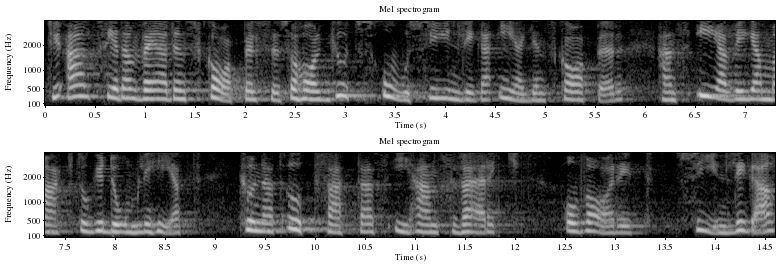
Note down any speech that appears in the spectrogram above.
Ty allt sedan världens skapelse så har Guds osynliga egenskaper, hans eviga makt och gudomlighet kunnat uppfattas i hans verk och varit synliga.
